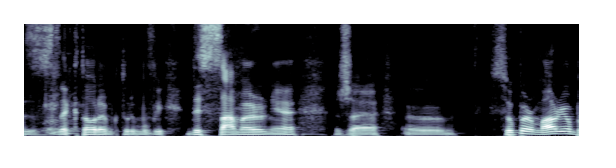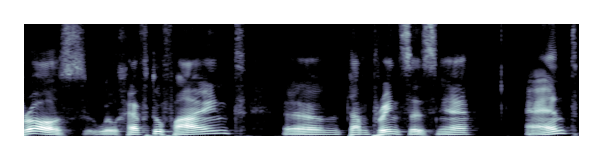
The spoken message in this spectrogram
z, lektorem, który mówi this summer, nie, że um, Super Mario Bros. will have to find um, tam princess, nie, and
